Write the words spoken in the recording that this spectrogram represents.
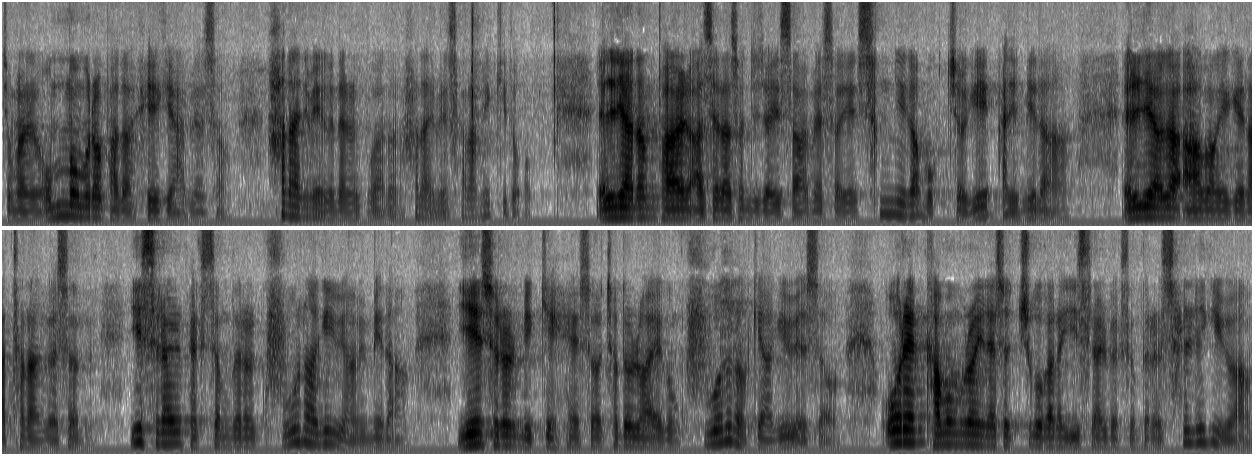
정말 온몸으로 받아 회개하면서 하나님의 은혜를 구하는 하나님의 사람의 기도. 엘리야는 바알 아세라 선지자의 싸움에서의 승리가 목적이 아닙니다. 엘리야가 아왕에게 나타난 것은 이스라엘 백성들을 구원하기 위함입니다. 예수를 믿게 해서 저들로 하여금 구원을 얻게 하기 위해서 오랜 가뭄으로 인해서 죽어가는 이스라엘 백성들을 살리기 위함.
